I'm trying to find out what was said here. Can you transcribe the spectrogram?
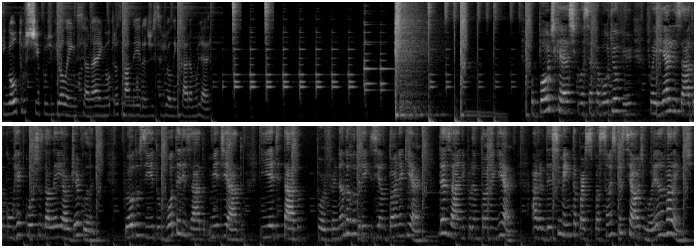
em outros tipos de violência, né? Em outras maneiras de se violentar a mulher. O podcast que você acabou de ouvir foi realizado com recursos da Lei Aldir Blanc produzido, roteirizado, mediado e editado por Fernanda Rodrigues e Antônia Guiar, design por Antônia Guiar. Agradecimento à participação especial de Morena Valente.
